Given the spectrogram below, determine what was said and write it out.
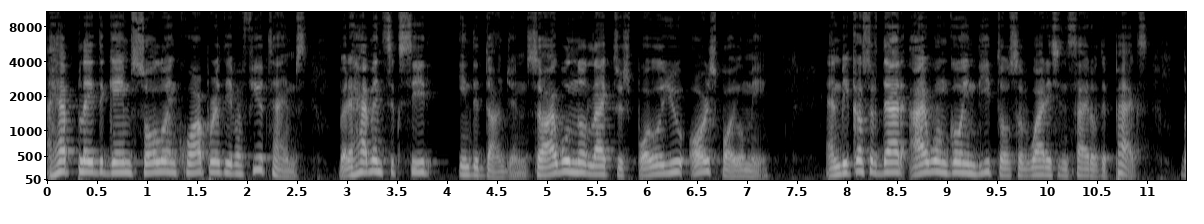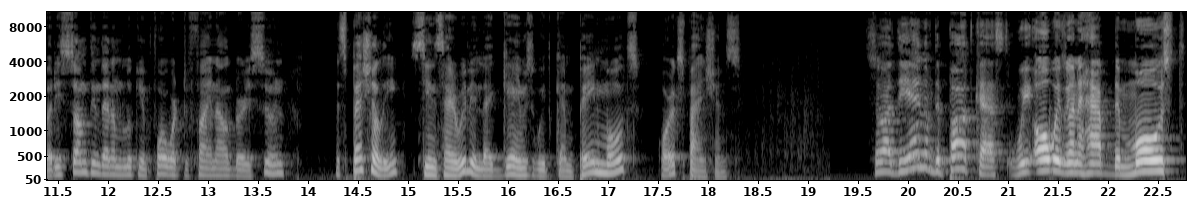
I have played the game solo and cooperative a few times, but I haven't succeeded in the dungeon, so I will not like to spoil you or spoil me. And because of that, I won't go in details of what is inside of the packs, but it's something that I'm looking forward to find out very soon, especially since I really like games with campaign modes or expansions. So at the end of the podcast, we always going to have the most,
